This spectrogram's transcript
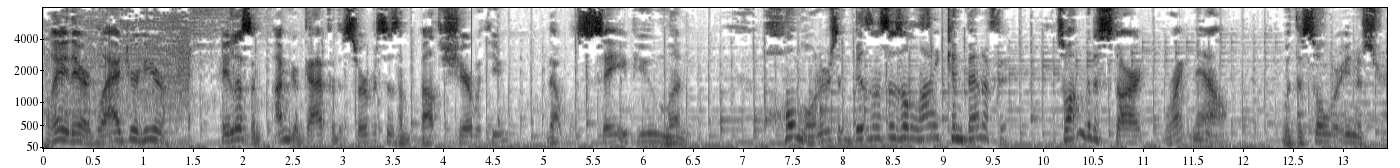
Well, hey there, glad you're here. Hey, listen, I'm your guy for the services I'm about to share with you that will save you money. Homeowners and businesses alike can benefit. So I'm going to start right now with the solar industry.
